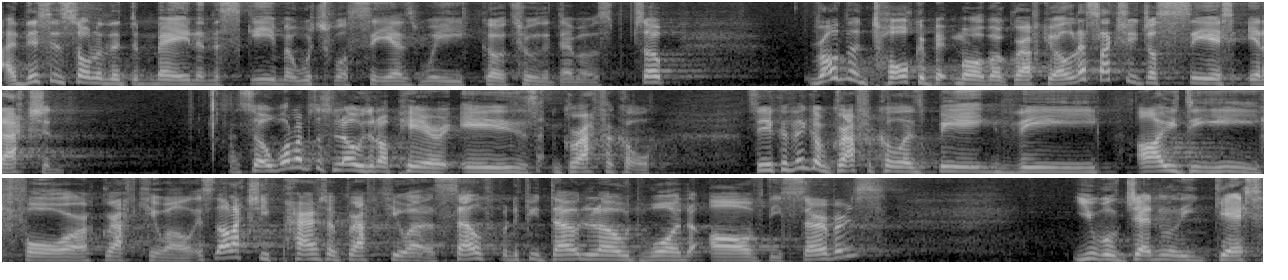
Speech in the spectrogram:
And this is sort of the domain and the schema which we'll see as we go through the demos. So rather than talk a bit more about GraphQL, let's actually just see it in action. So what I've just loaded up here is GraphiQL. So you can think of GraphiQL as being the IDE for GraphQL. It's not actually part of GraphQL itself, but if you download one of the servers, you will generally get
